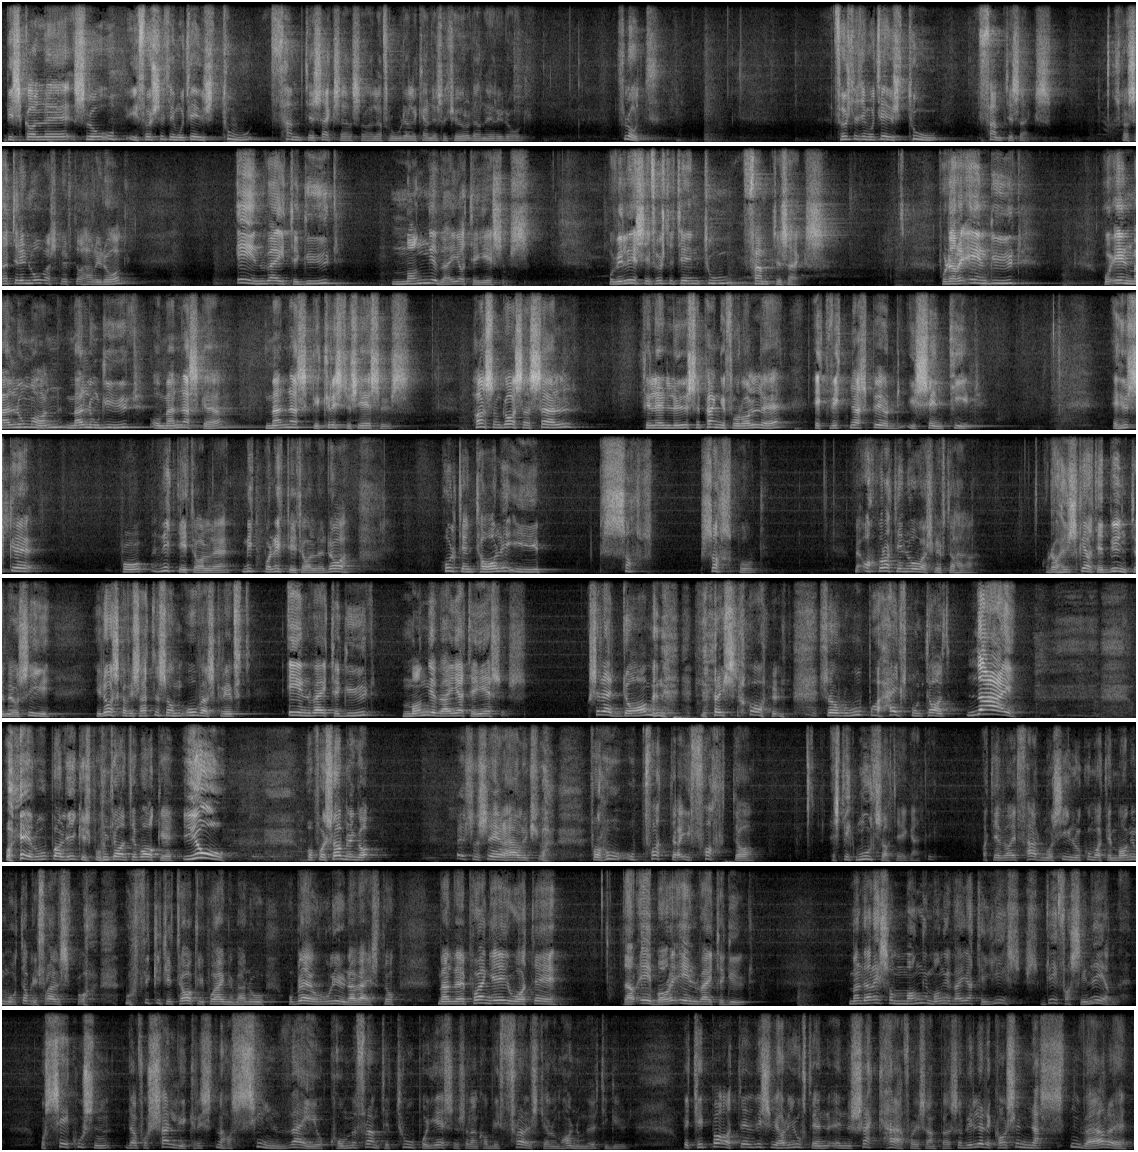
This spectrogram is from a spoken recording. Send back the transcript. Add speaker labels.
Speaker 1: Vi skal eh, slå opp i 1. Timoteus 2, 5-6, altså, eller Frode, eller hvem det er som kjører der nede i dag. Flott. 1. Timoteus 2, 5-6. Skal sette inn overskrifta her i dag. Én vei til Gud, mange veier til Jesus. Og Vi leser i 1. Tim 2, 5-6. For det er én Gud og en mellommann mellom Gud og mennesker, mennesket Kristus Jesus. Han som ga seg selv til en løsepenge for alle, et vitnesbyrd i sin tid. Jeg husker på 90-tallet, midt på 90-tallet, da holdt jeg en tale i Sarpsborg med akkurat denne overskrifta her. Og Da husker jeg at jeg begynte med å si i dag skal vi sette som overskrift 'Én vei til Gud, mange veier til Jesus'. Og så er det damen der i salen som roper helt spontant 'Nei!' Og jeg roper like spontant tilbake 'Jo!' Og forsamlinga som ser her, liksom For hun oppfatter i farta det stikk motsatt, egentlig at jeg var i ferd med å si noe om at det er mange måter å bli frelst på. Hun fikk ikke tak i poenget, men hun, hun ble jo rolig underveis. Da. Men eh, poenget er jo at det der er bare én vei til Gud. Men det er så mange mange veier til Jesus. Det er fascinerende å se hvordan den forskjellige kristne har sin vei å komme frem til tro på Jesus, og den kan bli frelst gjennom han og møte Gud. Jeg tipper at hvis vi hadde gjort en, en sjekk her, f.eks., så ville det kanskje nesten være,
